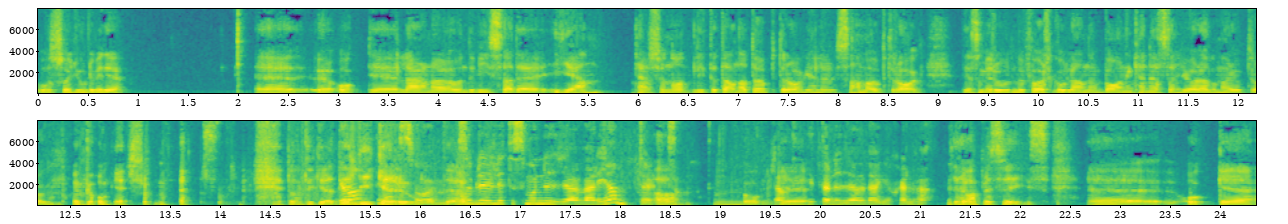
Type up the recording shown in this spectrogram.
och så gjorde vi det. Eh, och eh, lärarna undervisade igen kanske något litet annat uppdrag eller samma uppdrag. Det som är roligt med förskolan, barnen kan nästan göra de här uppdragen många gånger som helst. De tycker att det är lika det är roligt. Ja. Och så blir det lite små nya varianter. Ja. Liksom. De och, eh, hittar nya vägar själva. Ja precis. Eh, och eh,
